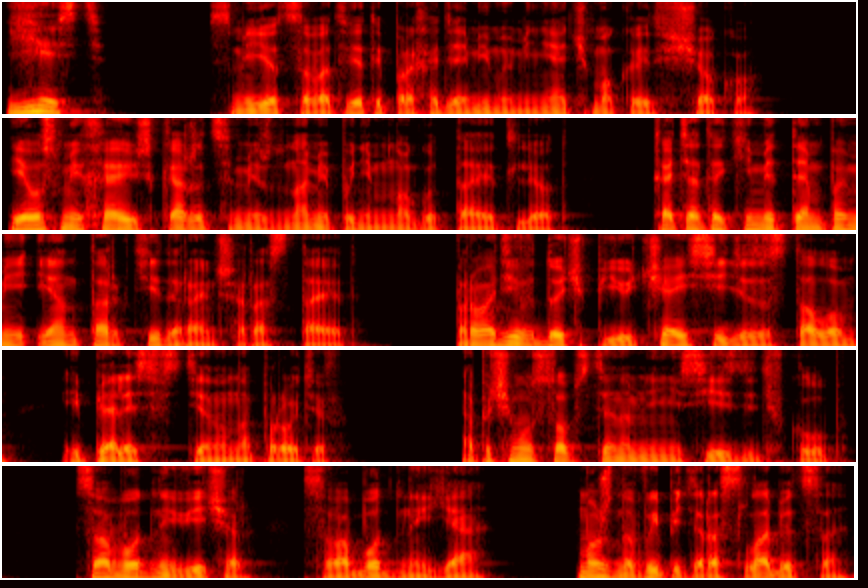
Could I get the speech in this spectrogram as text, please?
«Есть!» Смеется в ответ и, проходя мимо меня, чмокает в щеку. Я усмехаюсь, кажется, между нами понемногу тает лед. Хотя такими темпами и Антарктида раньше растает. Проводив дочь, пью чай, сидя за столом и пялясь в стену напротив. А почему, собственно, мне не съездить в клуб? Свободный вечер, свободный я. Можно выпить, расслабиться.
